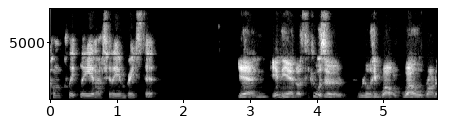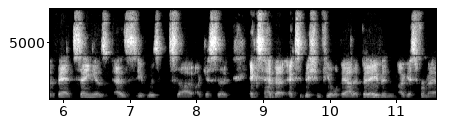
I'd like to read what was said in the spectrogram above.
completely and utterly embraced it. Yeah, and in the end, I think it was a really well well run event, seeing as as it was, uh, I guess, a ex, had that exhibition feel about it. But even I guess from a,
